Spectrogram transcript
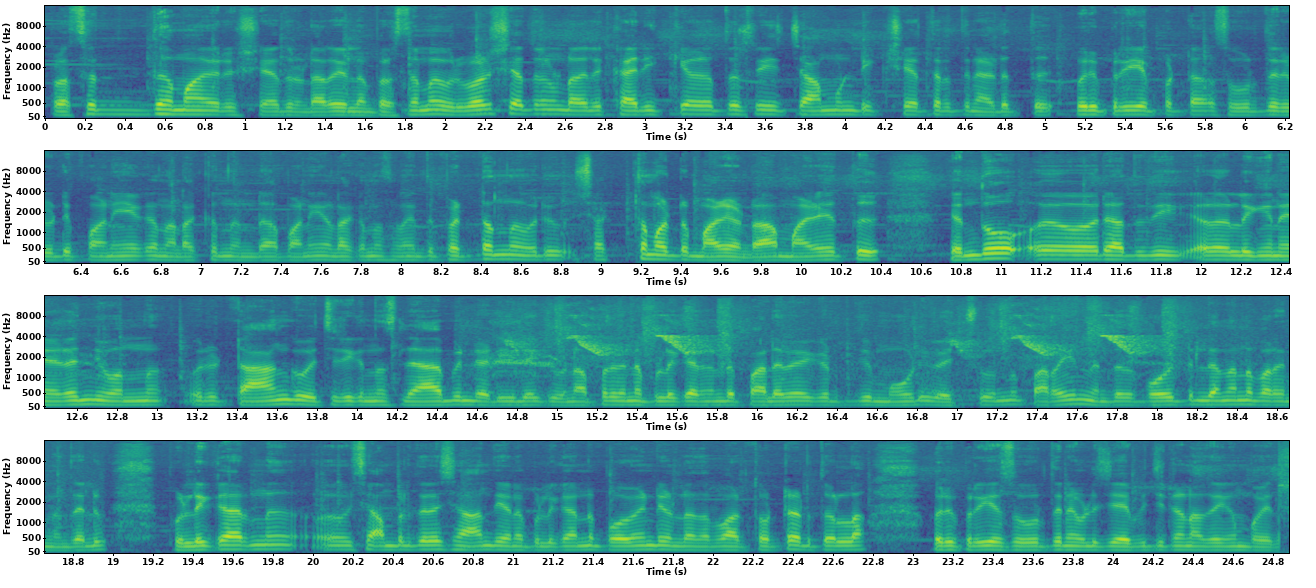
പ്രസിദ്ധമായ ഒരു ക്ഷേത്രമുണ്ട്. അറിയില്ല പ്രസിദ്ധമായ ഒരുപാട് ക്ഷേത്രങ്ങളുണ്ട്. അതിൽ കരിക്കകത്ത് ശ്രീ ചാമുണ്ടി ക്ഷേത്രത്തിനടുത്ത് ഒരു പ്രിയപ്പെട്ട സുഹൃത്തിന് വേണ്ടി പണിയൊക്കെ നടക്കുന്നുണ്ട്. ആ പണി നടക്കുന്ന സമയത്ത് പെട്ടെന്ന് ഒരു ശക്തമായിട്ട് മഴയുണ്ട്. ആ മഴയത്ത് എന്തോ ഒരു അതിഥികൾ ഇങ്ങനെ ഇഴഞ്ഞു വന്ന് ഒരു ടാങ്ക് വെച്ചിരിക്കുന്ന സ്ലാബിന്റെ അടിയിലേക്ക് വീണു. അപ്പോൾ തന്നെ പുള്ളിക്കാരന്റെ പലവയൊക്കെ എടുത്ത് മൂടി വെച്ചു എന്ന് പറയുന്നുണ്ട്. പോയിട്ടില്ല എന്നാണ് പറയുന്നത്. എന്തായാലും പുള്ളിക്കാരന് അമ്പലത്തിലെ ശാന്തിയാണ്. പുള്ളിക്കാരന് പോവേണ്ടിയുള്ളത്. അപ്പോൾ തൊട്ടടുത്തുള്ള ഒരു പ്രിയ സുഹൃത്തിനെ വിളിച്ച് ഏൽപ്പിച്ചിട്ടാണ് അദ്ദേഹം പോയത്.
